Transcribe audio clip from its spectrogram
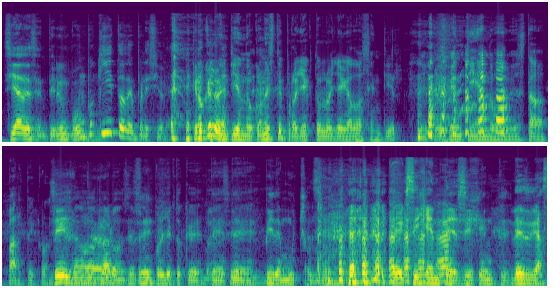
sí ha de sentir un, un poquito de presión. Creo que lo entiendo. Con este proyecto lo he llegado a sentir. Eh, creo que entiendo esta parte con. Sí, el- no, Claro, claro, es sí. un proyecto que te, Sí. te pide mucho, ¿no? Exigente, sí. Exigente. Desgastante.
